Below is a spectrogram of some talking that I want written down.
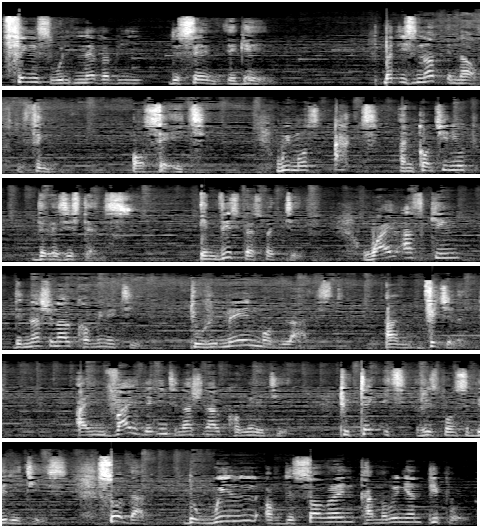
things will never be the same again. But it's not enough to think or say it. We must act and continue the resistance. In this perspective, while asking the national community to remain mobilized and vigilant, I invite the international community to take its responsibilities so that the will of the sovereign Cameroonian people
